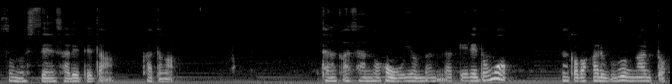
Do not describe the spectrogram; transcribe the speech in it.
その出演されてた方が、田中さんの本を読んだんだけれども、なんかわかる部分があると、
